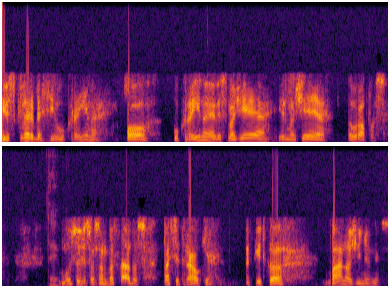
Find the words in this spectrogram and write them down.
ir skverbėsi į Ukrainą, o Ukrainoje vis mažėja ir mažėja Europos. Taip. Mūsų visos ambasados pasitraukė. Ir kitko, mano žiniomis,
